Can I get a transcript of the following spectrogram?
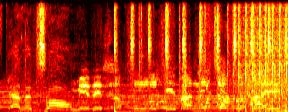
Skeletron मेरे सपनों की रानी कब आएगी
